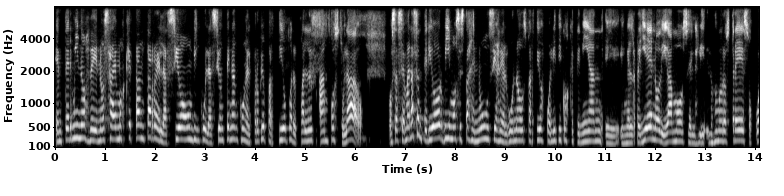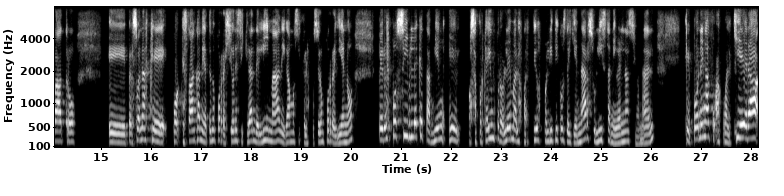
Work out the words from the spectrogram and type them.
en términos de no sabemos qué tanta relación, vinculación tengan con el propio partido por el cual han postulado. O sea, semanas anterior vimos estas denuncias de algunos partidos políticos que tenían eh, en el relleno, digamos, los números tres o cuatro, eh, personas que, porque estaban candidatando por regiones y que eran de Lima, digamos, y que los pusieron por relleno, pero es posible que también, o sea, porque hay un problema en los partidos políticos de llenar su lista a nivel nacional, que ponen a, cualquiera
